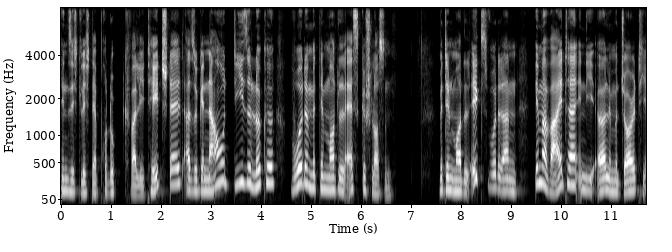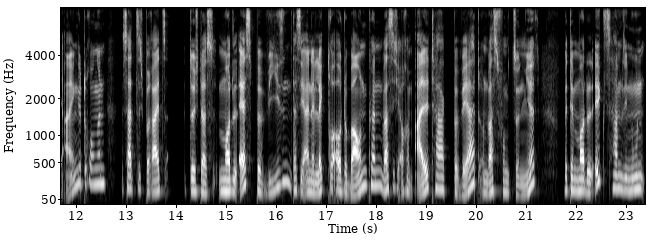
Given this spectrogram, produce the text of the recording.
hinsichtlich der Produktqualität stellt. Also genau diese Lücke wurde mit dem Model S geschlossen. Mit dem Model X wurde dann immer weiter in die Early Majority eingedrungen. Es hat sich bereits durch das Model S bewiesen, dass sie ein Elektroauto bauen können, was sich auch im Alltag bewährt und was funktioniert. Mit dem Model X haben sie nun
